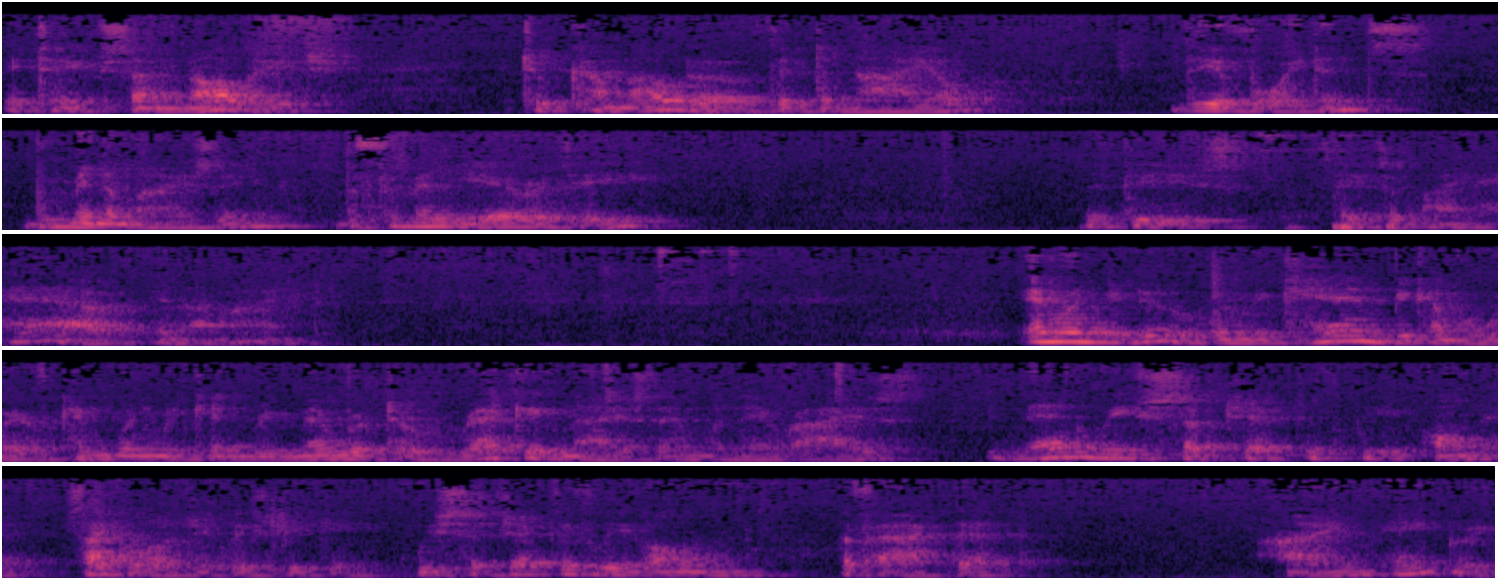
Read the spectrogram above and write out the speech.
it takes some knowledge to come out of the denial, the avoidance, the minimizing, the familiarity that these states of mind have in our mind. And when we do, when we can become aware of, can, when we can remember to recognize them when they arise, then we subjectively own it, psychologically speaking. We subjectively own the fact that I'm angry,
